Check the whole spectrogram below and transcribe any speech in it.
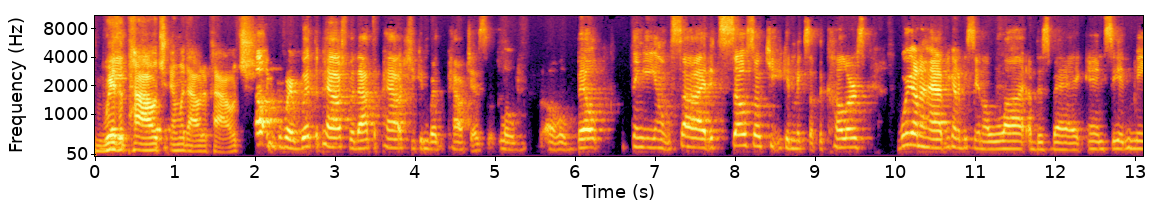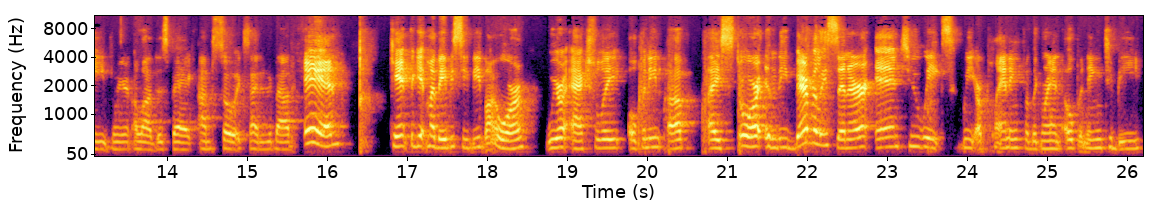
with a pouch and without a pouch. Oh, you can wear with the pouch, without the pouch. You can wear the pouch as a little, a little belt thingy on the side. It's so, so cute. You can mix up the colors. We're gonna have, you're gonna be seeing a lot of this bag and seeing me wearing a lot of this bag. I'm so excited about it. And can't forget my baby CB Baor. We are actually opening up a store in the Beverly Center in two weeks. We are planning for the grand opening to be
